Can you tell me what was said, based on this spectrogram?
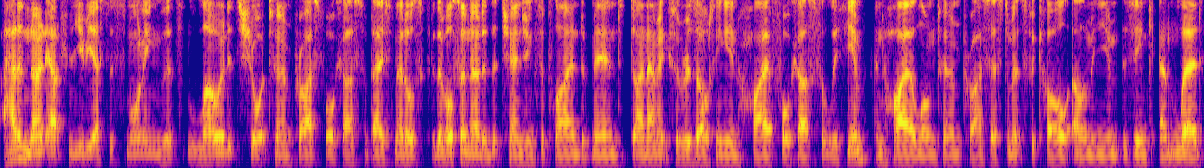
I had a note out from UBS this morning that's lowered its short term price forecast for base metals, but they've also noted that changing supply and demand dynamics are resulting in higher forecasts for lithium and higher long term price estimates for coal, aluminium, zinc, and lead.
